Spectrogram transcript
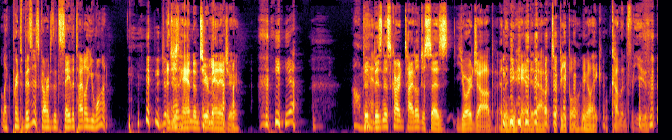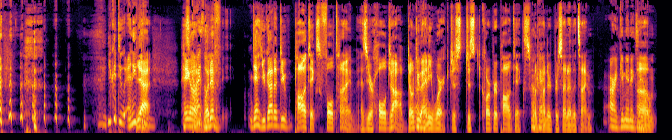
like print business cards that say the title you want. just, and just hand them to your manager. yeah. Oh The business card title just says your job, and then you hand it out to people, and you're like, "I'm coming for you." you could do anything. Yeah. Hang on. What if? Yeah, you got to do politics full time as your whole job. Don't do Okay. any work. Just just corporate politics hundred percent of the time. All right, give me an example. Um,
